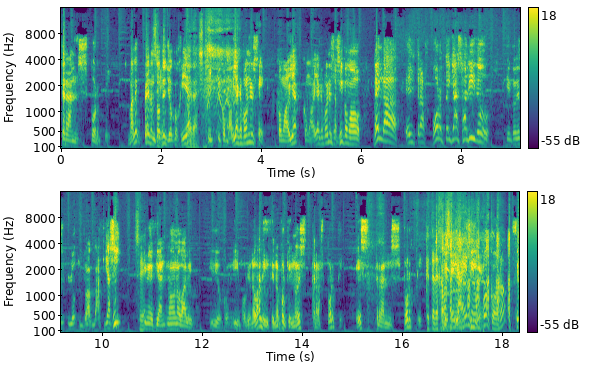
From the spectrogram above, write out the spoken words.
transporte vale pero entonces yo cogía y, y como había que ponerse como había como había que ponerse así como venga el transporte ya ha salido y entonces lo, lo hacía así y me decían no no vale y digo ¿y por qué no vale? Y dice no porque no es transporte es transporte Que te dejabas ahí la N un poco, ¿no? Sí,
